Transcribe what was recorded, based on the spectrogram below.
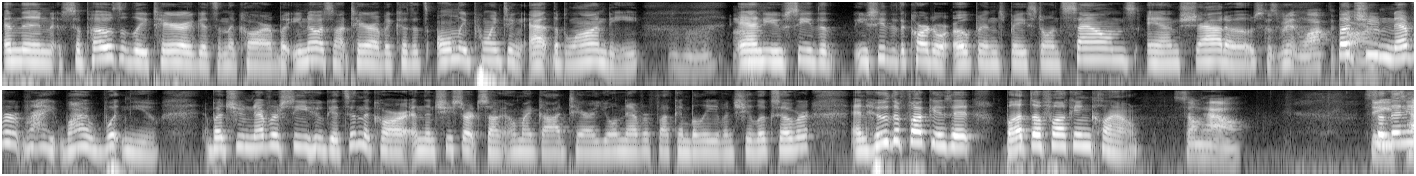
And then supposedly Tara gets in the car, but you know it's not Tara because it's only pointing at the blondie, Mm-hmm. and you see the you see that the car door opens based on sounds and shadows. Because we didn't lock the But car. But you never right, why wouldn't you? But you never see who gets in the car and then she starts talking, "Oh my god, Tara, you'll never fucking believe." And she looks over and who the fuck is it but the fucking clown? Somehow. So he then you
